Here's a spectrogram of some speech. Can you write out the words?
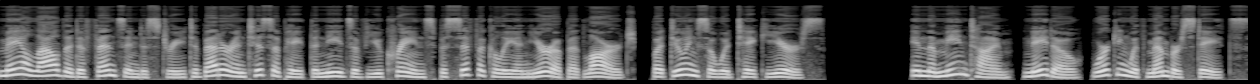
may allow the defense industry to better anticipate the needs of Ukraine specifically and Europe at large, but doing so would take years. In the meantime, NATO, working with member states,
